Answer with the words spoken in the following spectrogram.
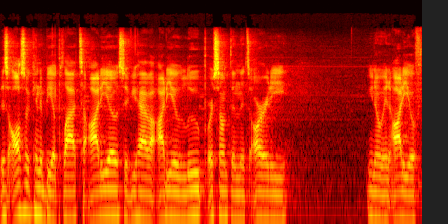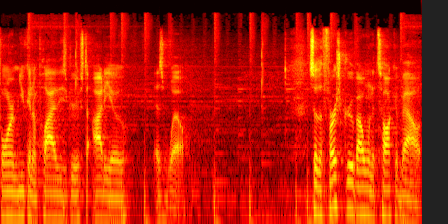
This also can be applied to audio. So if you have an audio loop or something that's already, you know, in audio form, you can apply these grooves to audio as well. So the first groove I want to talk about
